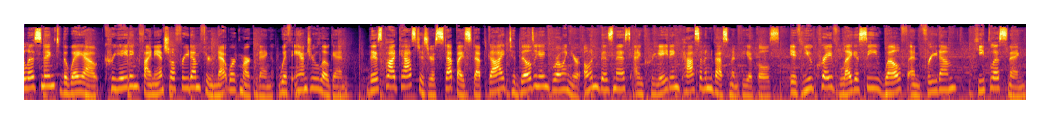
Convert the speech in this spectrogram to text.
listening to The Way Out Creating Financial Freedom Through Network Marketing with Andrew Logan. This podcast is your step by step guide to building and growing your own business and creating passive investment vehicles. If you crave legacy, wealth, and freedom, keep listening.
